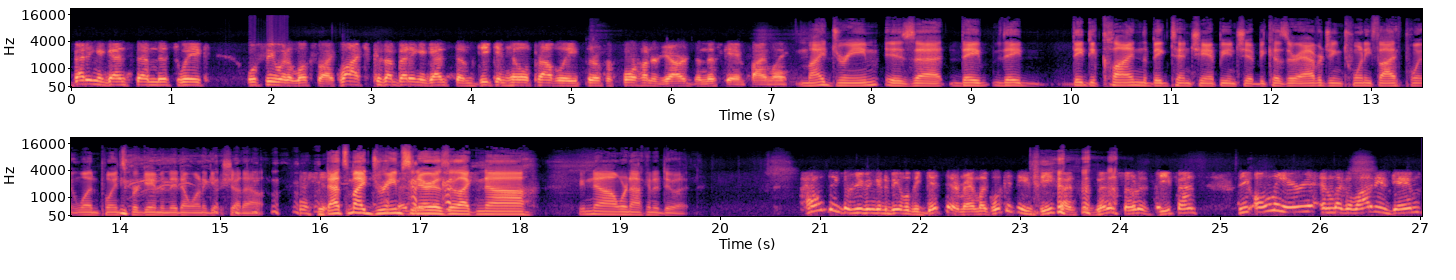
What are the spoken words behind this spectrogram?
Betting against them this week, we'll see what it looks like. Watch, because I'm betting against them. Deacon Hill probably throw for 400 yards in this game. Finally, my dream is that they they they decline the Big Ten championship because they're averaging 25.1 points per game and they don't want to get shut out. That's my dream scenario. Is They're like, nah, no, we're not going to do it. I don't think they're even going to be able to get there, man. Like, look at these defenses. Minnesota's defense. The only area, and like a lot of these games,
